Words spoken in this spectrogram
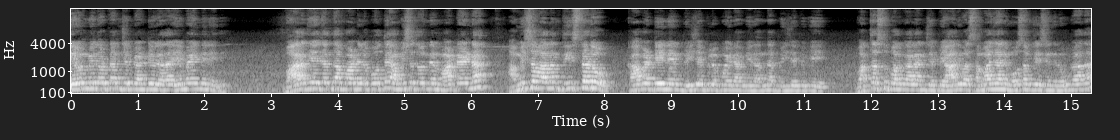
దేవుని మీద ఒట్టు అని చెప్పి అంటివి కదా ఏమైంది నీది? భారతీయ జనతా పార్టీలో పోతే అమిత్ షాతో నేను మాట్లాడినా అమిత్ షా వాళ్ళని తీస్తాడు. కాబట్టి నేను బీజేపీలో పోయినా మీరందరు బీజేపీకి వత్తస్తు పలకాలని చెప్పి ఆదివాసి సమాజాన్ని మోసం చేసింది నువ్వు కాదా?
